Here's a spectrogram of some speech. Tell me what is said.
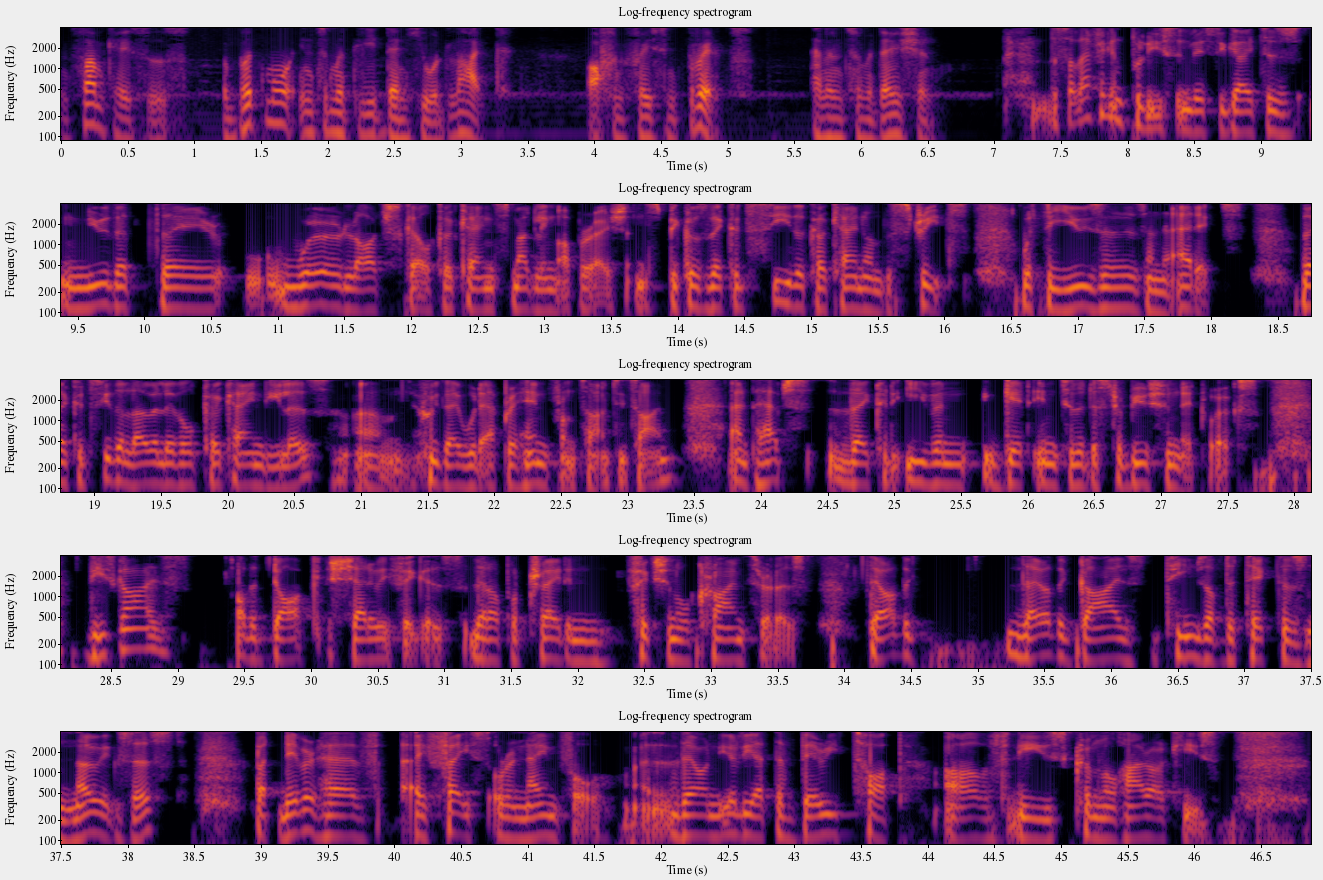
in some cases, a bit more intimately than he would like, often facing threats and intimidation the South African police investigators knew that there were large scale cocaine smuggling operations because they could see the cocaine on the streets with the users and the addicts. They could see the lower level cocaine dealers, um, who they would apprehend from time to time, and perhaps they could even get into the distribution networks. These guys are the dark, shadowy figures that are portrayed in fictional crime thrillers. They are the they are the guys teams of detectives know exist, but never have a face or a name for. They are nearly at the very top of these criminal hierarchies.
